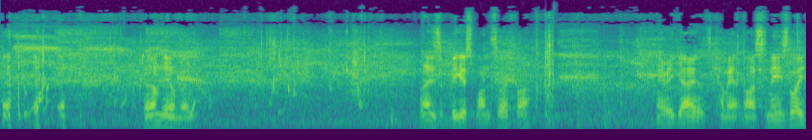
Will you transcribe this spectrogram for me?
Calm down, mate. That is the biggest one so far. There we go, let's come out nice and easily.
